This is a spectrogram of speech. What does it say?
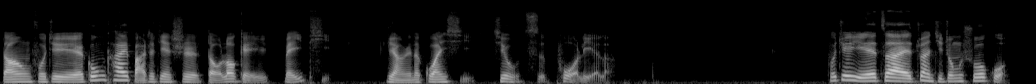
当福爵爷公开把这件事抖露给媒体，两人的关系就此破裂了。福爵爷在传记中说过，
